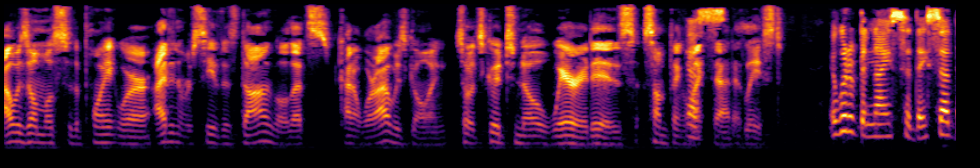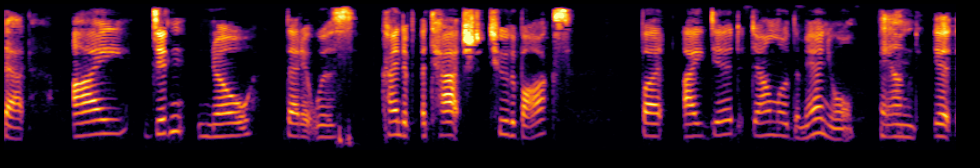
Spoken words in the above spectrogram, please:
I was almost to the point where I didn't receive this dongle. That's kind of where I was going. So it's good to know where it is, something yes. like that at least. It would have been nice had they said that. I didn't know that it was kind of attached to the box, but I did download the manual and it,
